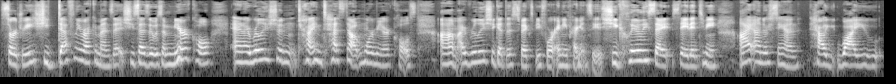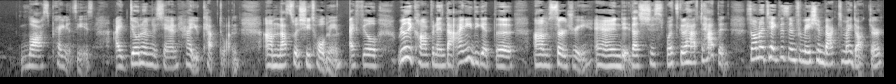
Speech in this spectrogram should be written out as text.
surgery. She definitely recommends it. She says it was a miracle and I really shouldn't try and test out more miracles. Um, I really should get this fixed before any pregnancies. She clearly say, stated to me, I understand how why you lost pregnancies. I don't understand how you kept one. Um, that's what she told me. I feel really confident that I need to get the um, surgery, and that's just what's gonna have to happen. So I'm gonna take this information back to my doctor.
